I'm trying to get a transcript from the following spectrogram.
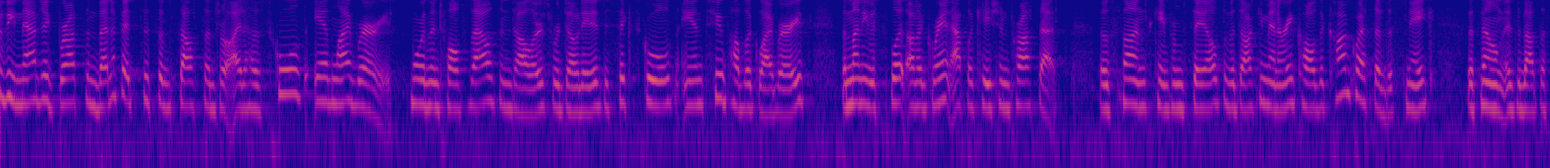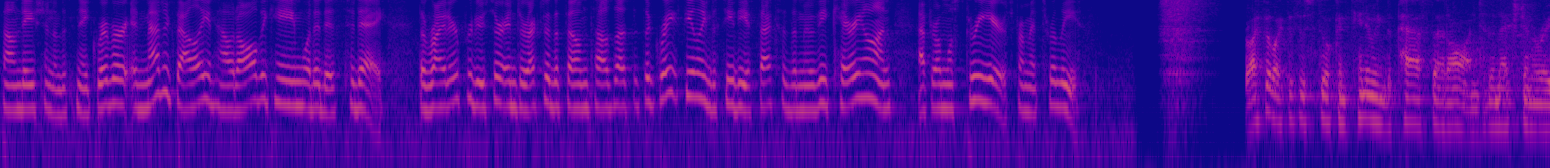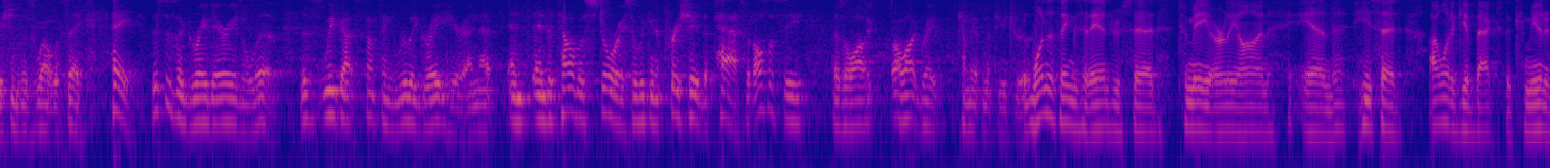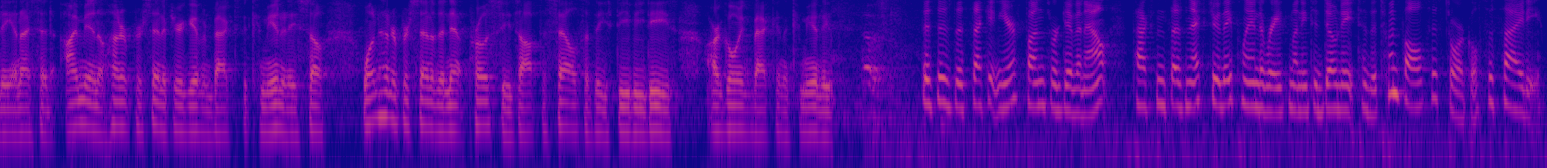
Movie Magic brought some benefits to some South Central Idaho schools and libraries. More than $12,000 were donated to six schools and two public libraries. The money was split on a grant application process. Those funds came from sales of a documentary called The Conquest of the Snake. The film is about the foundation of the Snake River in Magic Valley and how it all became what it is today. The writer, producer, and director of the film tells us it's a great feeling to see the effects of the movie carry on after almost three years from its release. I feel like this is still continuing to pass that on to the next generations as well to say, hey, this is a great area to live. This, we've got something really great here, and that and, and to tell the story so we can appreciate the past, but also see there's a lot of, a lot great coming up in the future. One of the things that Andrew said to me early on, and he said, I want to give back to the community, and I said, I'm in 100% if you're giving back to the community. So 100% of the net proceeds off the sales of these DVDs are going back in the community. This is the second year funds were given out. Paxton says next year they plan to raise money to donate to the Twin Falls Historical Society.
